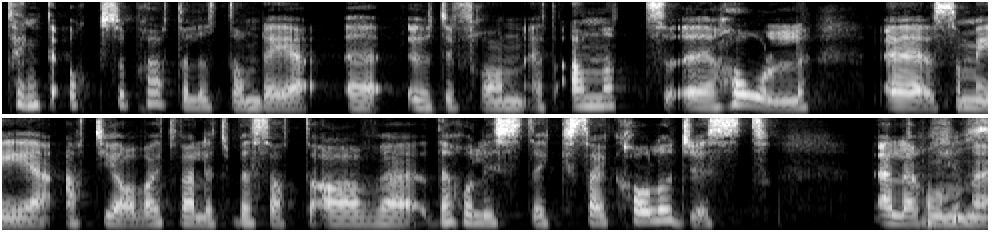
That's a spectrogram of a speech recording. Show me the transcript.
tänkte också prata lite om det eh, utifrån ett annat eh, håll som är att jag varit väldigt besatt av eh, The Holistic Psychologist. Eller hon eh,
